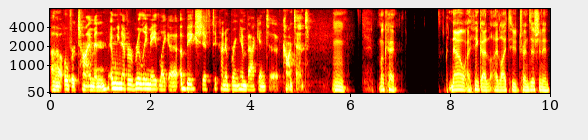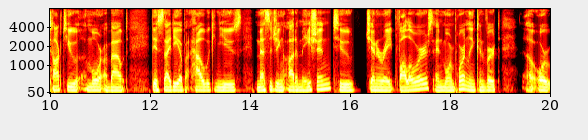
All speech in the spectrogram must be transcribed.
uh, over time. And and we never really made like a, a big shift to kind of bring him back into content. Mm. Okay. Now, I think I'd, I'd like to transition and talk to you more about this idea about how we can use messaging automation to generate followers and, more importantly, convert uh, or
